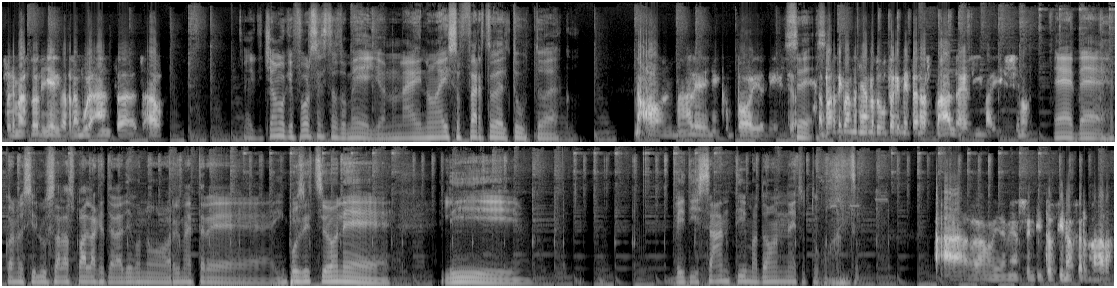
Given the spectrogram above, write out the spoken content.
sono rimasto lì è arrivata l'ambulanza ciao eh, diciamo che forse è stato meglio non hai, non hai sofferto del tutto ecco No, male neanche un po' io inizio. Sì, a parte sì. quando mi hanno dovuto rimettere la spalla, è lì malissimo. Eh beh, quando si lussa la spalla che te la devono rimettere in posizione lì vedi i santi, madonne e tutto quanto. Ah, mi ha sentito fino a Ferrara.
